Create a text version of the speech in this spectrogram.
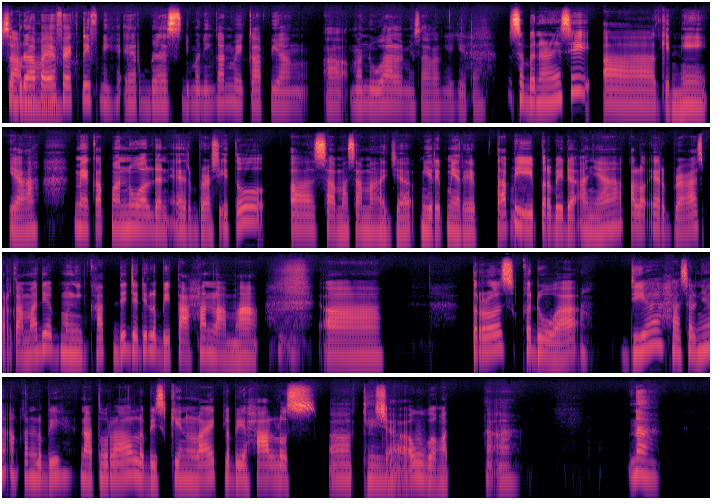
Seberapa Sama efektif nih airbrush dibandingkan makeup yang, eee, manual misalkan kayak gitu? Sebenarnya sih, eee, gini ya, makeup manual dan airbrush itu, eee, sama-sama aja, mirip-mirip. Mhm. Tapi perbedaannya kalau airbrush pertama dia mengikat, dia jadi lebih tahan lama. Mhm. Eee, terus kedua, dia hasilnya akan lebih natural, lebih skin light, lebih halus. Oke. Jauh banget. Heeh. Nah,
